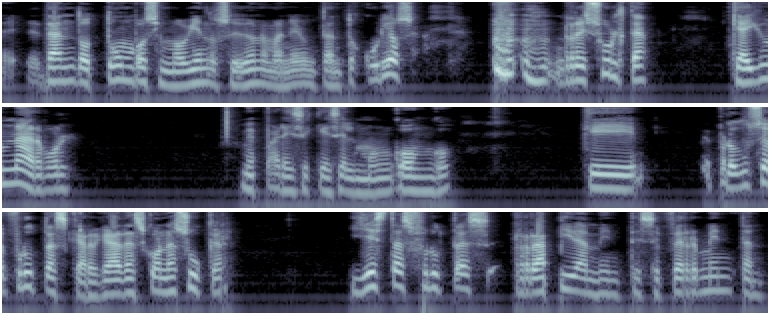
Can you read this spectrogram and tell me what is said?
eh, dando tumbos y moviéndose de una manera un tanto curiosa. Resulta que hay un árbol, me parece que es el mongongo, que produce frutas cargadas con azúcar y estas frutas rápidamente se fermentan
